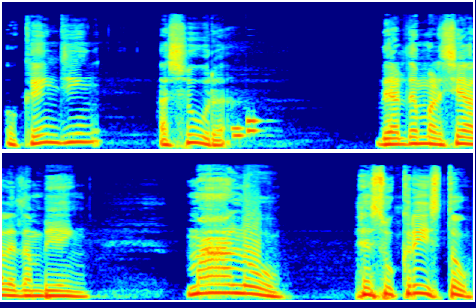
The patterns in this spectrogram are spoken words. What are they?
O Kenjin Asura. De artes marciales también. Malo. Jesucristo.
